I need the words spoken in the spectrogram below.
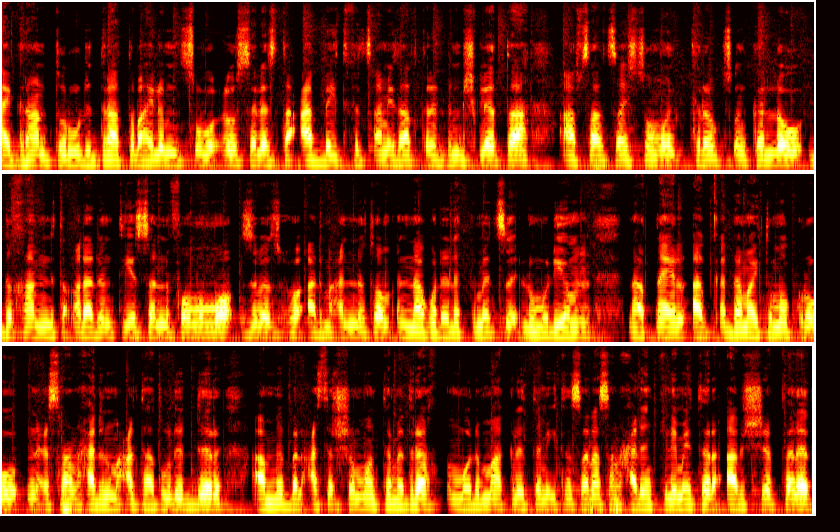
ናይ ግራንድ ቱር ውድድራት ተባሂሎም ዝፅውዑ ሰለስተ ዓበይቲ ፍጻሜታት ቅድድም ብሽክሌታ ኣብ ሳልሳይ ሰሙን ክረግፁን ከለዉ ድኻም ንተቐዳደምቲ የሰንፎም እሞ ዝበዝሑ ኣድማዕነቶም እናጎደለ ክመፅእ ልሙድ እዩ ናትናኤል ኣብ ቀዳማይ ተመክርኡ ን21 መዓልትታት ውድድር ኣብ መበል 18 መድረኽ እሞ ድማ 231 ኪሎ ሜትር ኣብ ዝሸፈነት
